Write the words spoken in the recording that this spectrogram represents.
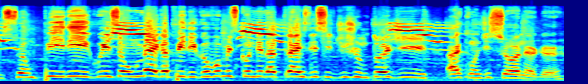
Isso é um perigo, isso é um mega perigo. Eu vou me esconder atrás desse disjuntor de ar-condicionador.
